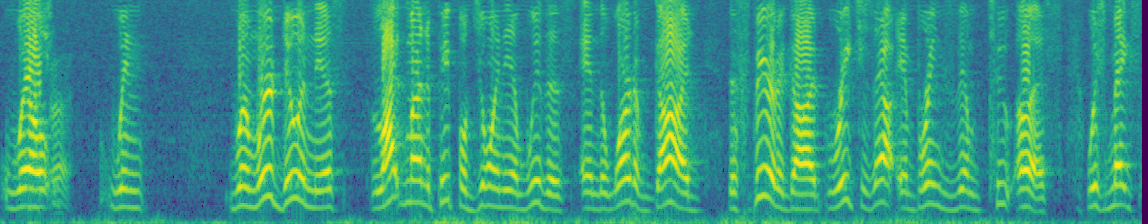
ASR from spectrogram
Well, right. when when we're doing this, like-minded people join in with us, and the Word of God, the Spirit of God, reaches out and brings them to us, which makes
